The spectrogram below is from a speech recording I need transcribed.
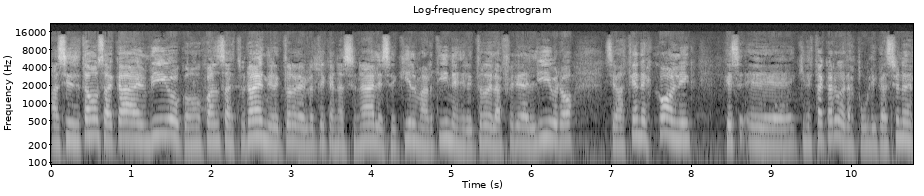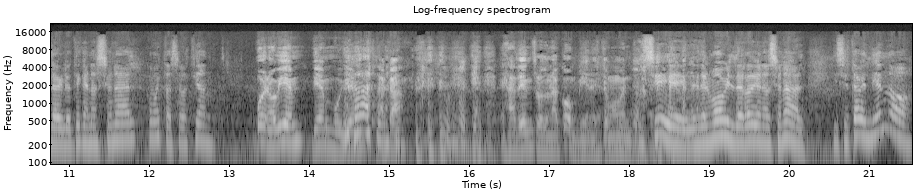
Así es, estamos acá en vivo con Juan Sasturain, director de la Biblioteca Nacional, Ezequiel Martínez, director de la Feria del Libro, Sebastián Skolnik, que es eh, quien está a cargo de las publicaciones de la Biblioteca Nacional. ¿Cómo estás, Sebastián? Bueno, bien, bien, muy bien, acá, es adentro de una combi en este momento. Sí, desde el móvil de Radio Nacional. ¿Y se está vendiendo?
